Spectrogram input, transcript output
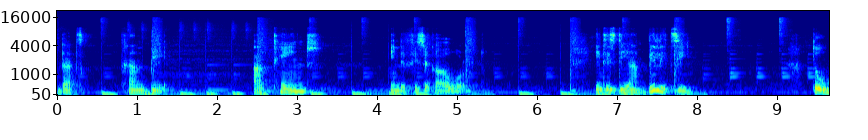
that can be attained in the physical world. It is the ability to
